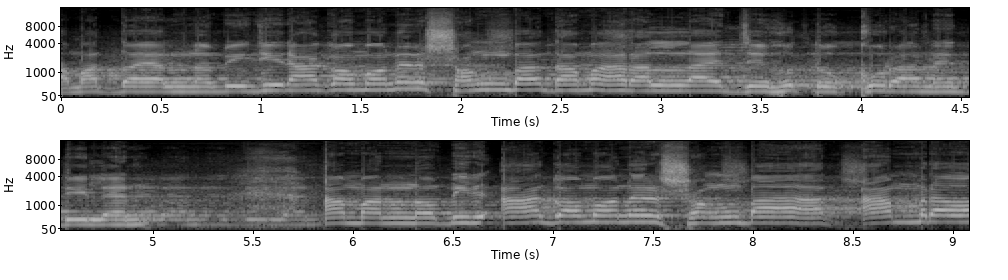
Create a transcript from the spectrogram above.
আমার দয়াল নবীজির আগমনের সংবাদ আমার আল্লাহ যেহেতু কোরআনে দিলেন আমার নবীর আগমনের সংবাদ, আমরাও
